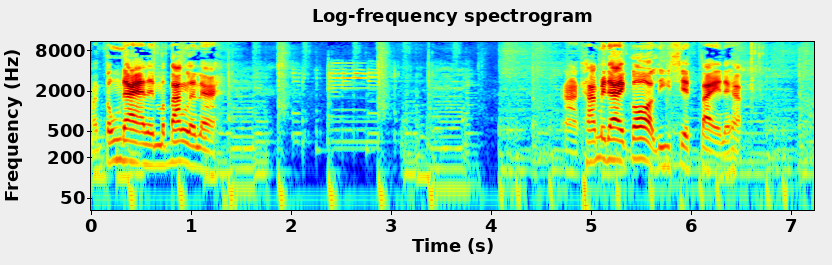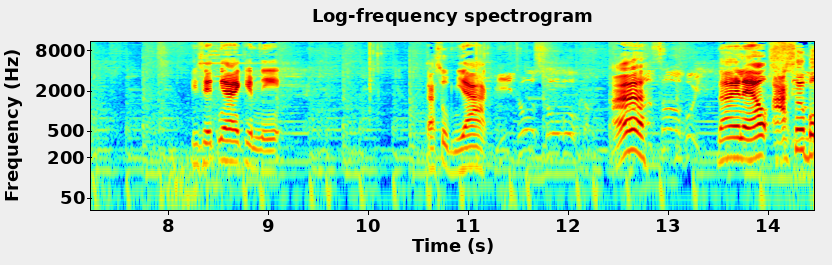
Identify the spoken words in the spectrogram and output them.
มันต้องได้อะไรมาบ้างแล้วนะอ่าถ้าไม่ได้ก็รีเซ็ตไปนะครับ รีเซ็ตง่ายเกมนี้ แต่สุ่มยาก อ่าได้แล้วอาร์เซอร์บ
